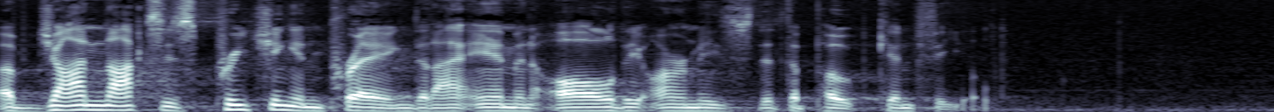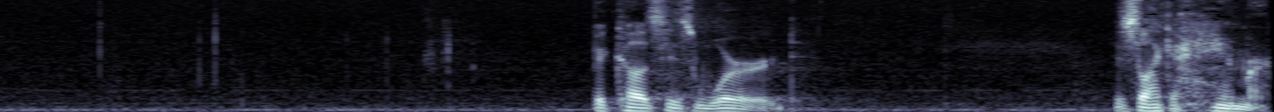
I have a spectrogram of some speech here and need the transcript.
of John Knox's preaching and praying than I am in all the armies that the Pope can field. Because his word is like a hammer,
